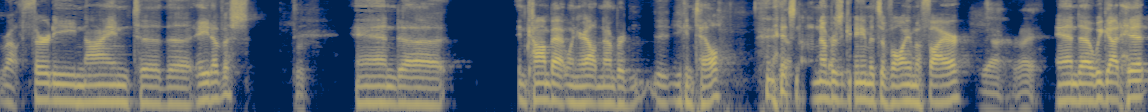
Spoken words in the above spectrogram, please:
about 39 to the eight of us. Hmm. And uh, in combat, when you're outnumbered, you can tell. Yeah. it's not a numbers yeah. game; it's a volume of fire. Yeah, right. And uh, we got hit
